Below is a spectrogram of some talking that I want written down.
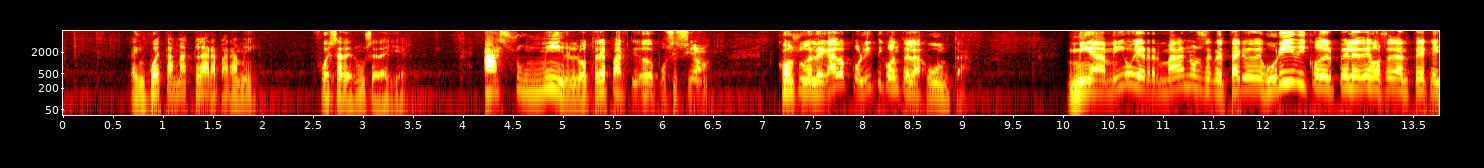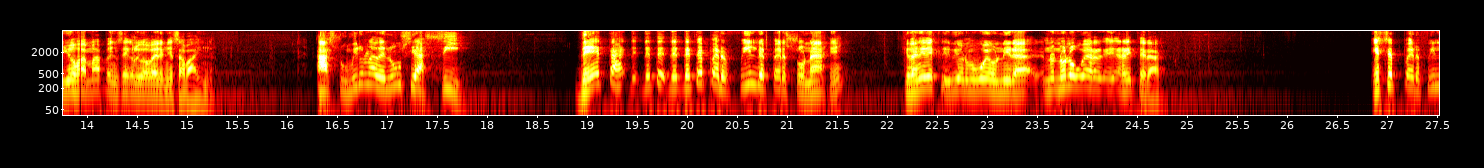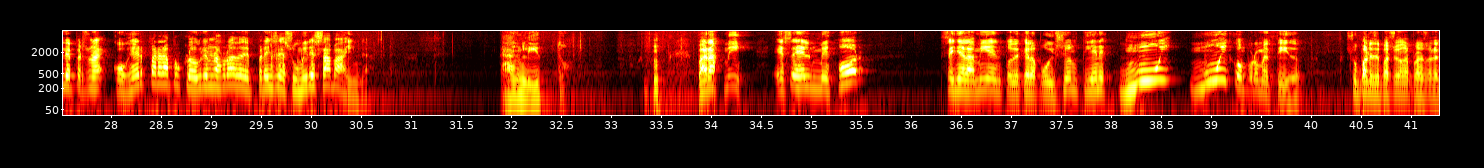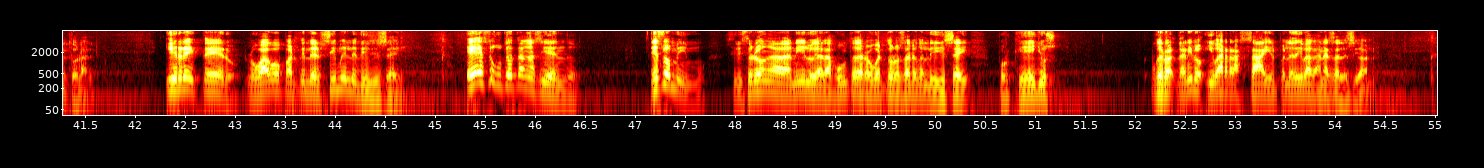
La encuesta más clara para mí fue esa denuncia de ayer. Asumir los tres partidos de oposición con su delegado político ante la Junta, mi amigo y hermano secretario de jurídico del PLD, José Dante, que yo jamás pensé que lo iba a ver en esa vaina. Asumir una denuncia así, de, este, este, perfil de personaje, que Daniel escribió, no me voy a unir a, no, lo voy a reiterar. Ese perfil de personaje, coger para la Procuraduría una rueda de prensa y asumir esa vaina. Tan listo. para mí, ese es el mejor señalamiento de que la oposición tiene muy, muy comprometido su participación en el proceso electoral. Y reitero, lo hago a partir del símil del 16. Eso que ustedes están haciendo, eso mismo, se lo hicieron a Danilo y a la Junta de Roberto Rosario en el 16, porque ellos, porque Danilo iba a arrasar y el PLD iba a ganar esas elecciones.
